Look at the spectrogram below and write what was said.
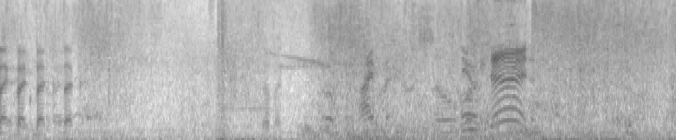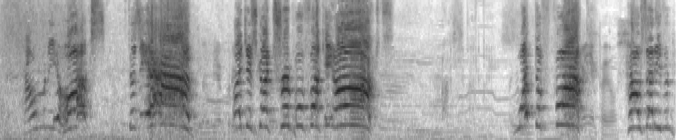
back, back, back, back. Go back. I'm so Dude, dead! How many hawks does he have? I just got triple fucking hawked! What the fuck? How's that even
